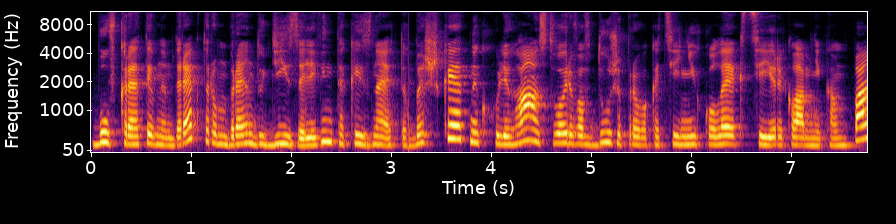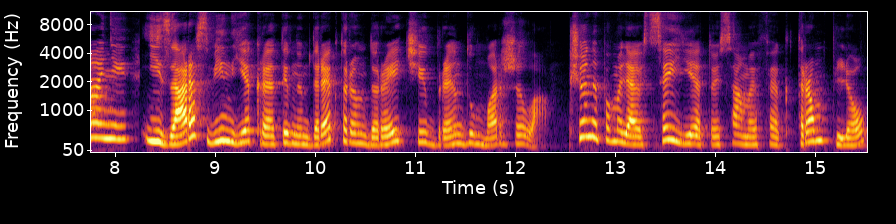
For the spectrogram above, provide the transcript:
був креативним директором бренду Дізель. Він такий, знаєте, бешкетник, хуліган, створював дуже провокаційні колекції, рекламні кампанії. І зараз він є креативним директором, до речі, бренду Маржела. Якщо я не помиляюсь, це є той самий ефект трампльо,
